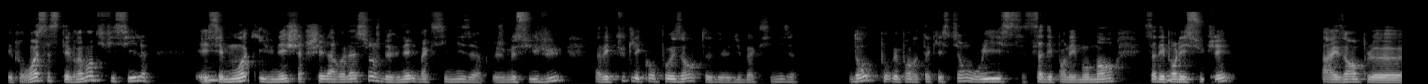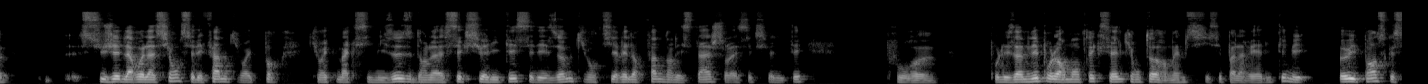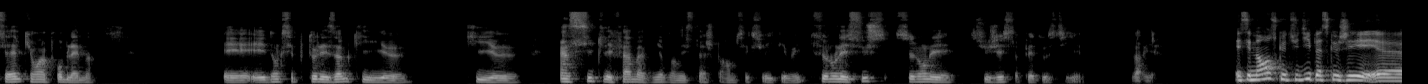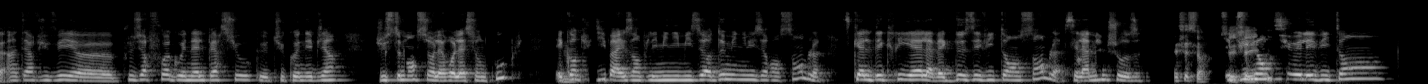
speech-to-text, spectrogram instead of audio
Et pour moi, ça c'était vraiment difficile. Et mm. c'est moi qui venais chercher la relation, je devenais le maximiseur. Je me suis vu avec toutes les composantes du maximiseur. Donc, pour répondre à ta question, oui, ça, dépend les moments, ça dépend les sujets. Par exemple, euh, sujet de la relation, c'est les femmes qui vont, être, qui vont être maximiseuses. Dans la sexualité, c'est des hommes qui vont tirer leurs femmes dans les stages sur la sexualité pour, euh, pour les amener, pour leur montrer que c'est elles qui ont tort, même si ce n'est pas la réalité. Mais eux, ils pensent que c'est elles qui ont un problème. Et, donc, c'est plutôt les hommes qui, euh, qui euh, incitent les femmes à venir dans des stages, par exemple, sexualité. Oui. Selon les, selon les sujets, ça peut être aussi variable. Et c'est marrant ce que tu dis parce que j'ai euh, interviewé euh, plusieurs fois Gwenelle Percio, que tu connais bien, justement sur les relations de couple. Et quand tu dis, par exemple, les minimiseurs, deux minimiseurs ensemble, ce qu'elle décrit, elle, avec deux évitants ensemble, c'est la même chose. Et c'est ça. Et puis l'anxieux et l'évitant.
